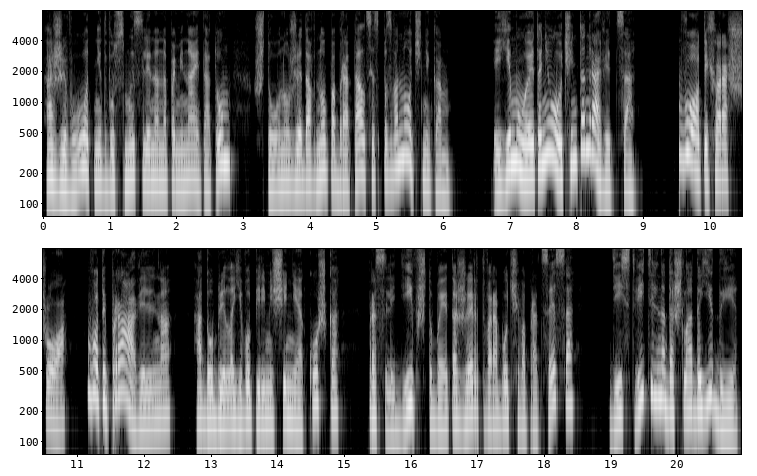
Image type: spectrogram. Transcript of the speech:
а живот недвусмысленно напоминает о том, что он уже давно побратался с позвоночником. И ему это не очень-то нравится. «Вот и хорошо, вот и правильно», — одобрила его перемещение кошка, проследив, чтобы эта жертва рабочего процесса действительно дошла до еды,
